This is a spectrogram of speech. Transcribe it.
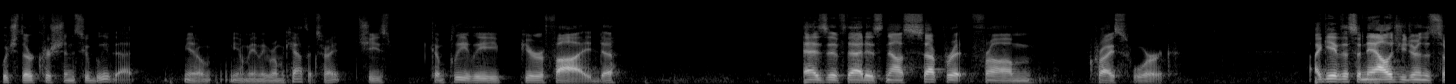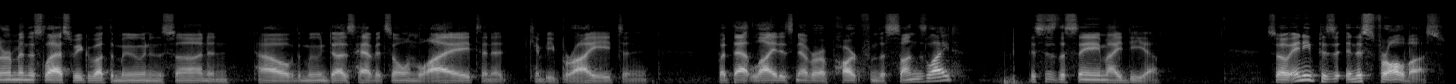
which there are Christians who believe that. You know, you know, mainly Roman Catholics, right? She's completely purified, as if that is now separate from Christ's work. I gave this analogy during the sermon this last week about the moon and the sun and how the moon does have its own light and it can be bright and but that light is never apart from the sun's light. This is the same idea. So any and this is for all of us.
